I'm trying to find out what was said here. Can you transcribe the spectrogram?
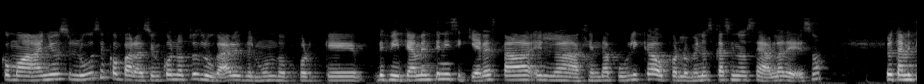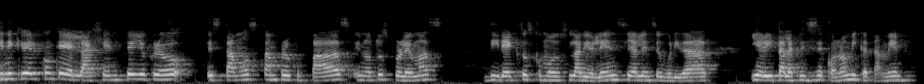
como a años luz en comparación con otros lugares del mundo, porque definitivamente ni siquiera está en la agenda pública o por lo menos casi no se habla de eso pero también tiene que ver con que la gente, yo creo, estamos tan preocupadas en otros problemas directos como la violencia, la inseguridad y ahorita la crisis económica también,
